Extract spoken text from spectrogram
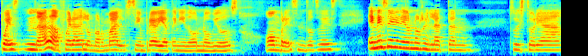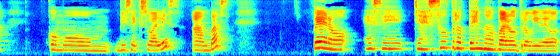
pues nada, fuera de lo normal, siempre había tenido novios hombres. Entonces, en ese video nos relatan su historia como bisexuales, ambas. Pero ese ya es otro tema para otro video.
